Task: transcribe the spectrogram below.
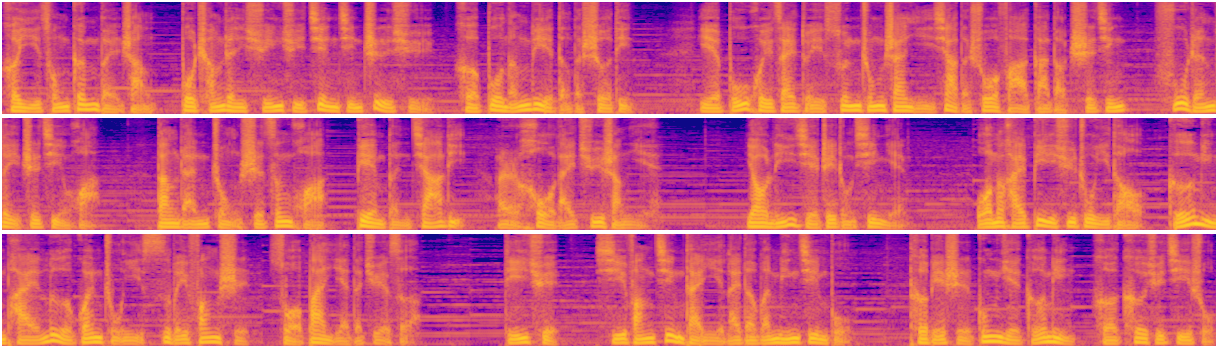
何以从根本上不承认循序渐进秩序和不能劣等的设定，也不会再对孙中山以下的说法感到吃惊。夫人类之进化，当然种氏增华，变本加厉，而后来居上也。要理解这种信念，我们还必须注意到革命派乐观主义思维方式所扮演的角色。的确。西方近代以来的文明进步，特别是工业革命和科学技术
